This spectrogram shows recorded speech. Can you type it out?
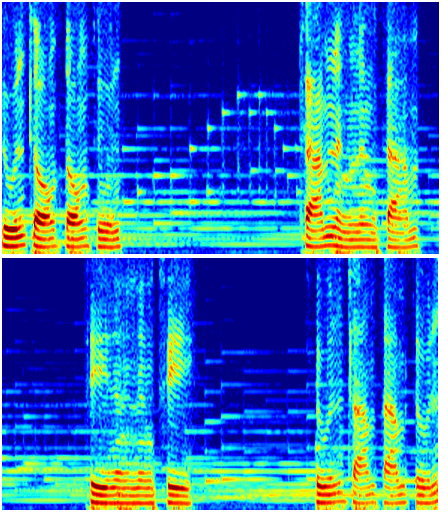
ศูนย์สองสองศูนย์ สามหนึ่งหนึ่งสามสี่หนึ่งหนึ่งสี่ศูนย์สามสามศูนย์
